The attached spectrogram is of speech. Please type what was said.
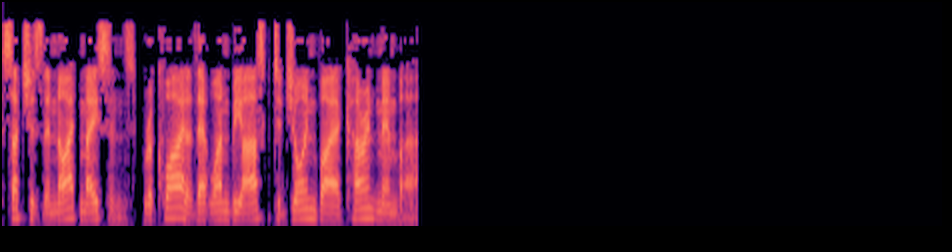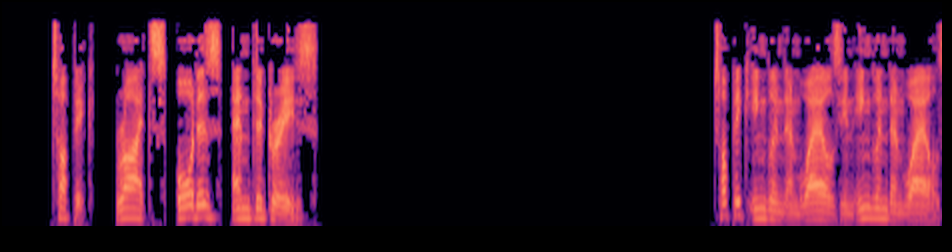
such as the Knight Masons, require that one be asked to join by a current member. Rites, orders, and degrees Topic England and Wales In England and Wales,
